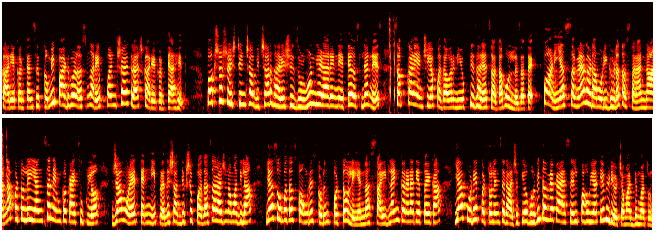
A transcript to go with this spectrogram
कार्यकर्त्यांचं कमी पाठबळ असणारे पंचायत राज कार्यकर्ते आहेत. पक्षश्रेष्ठींच्या विचारधारेशी जुळवून घेणारे नेते असल्यानेच सपकाळ यांची या पदावर नियुक्ती झाल्याचं आता बोललं जात आहे पण या सगळ्या घडामोडी घडत असताना नाना पटोले यांचं नेमकं काय चुकलं ज्यामुळे त्यांनी प्रदेशाध्यक्ष पदाचा राजीनामा दिला? यासोबतच काँग्रेसकडून पटोले यांना साईडलाईन करण्यात येत आहे का? यापुढे पटोलेंचं राजकीय भवितव्य काय असेल? पाहूयात या व्हिडिओच्या माध्यमातून.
